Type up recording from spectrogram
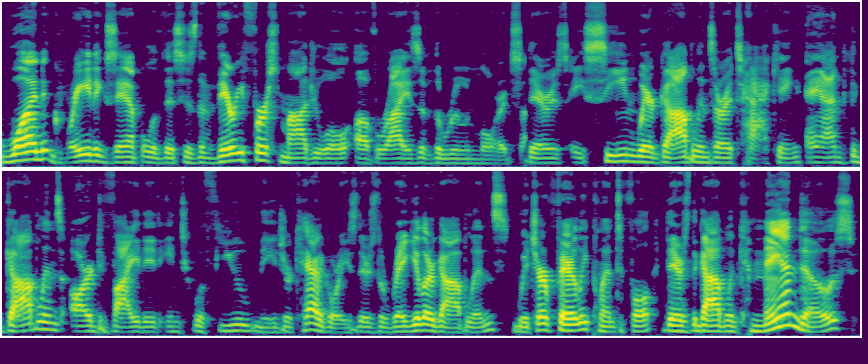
One great example of this is the very first module of Rise of the Runelords. There is a scene where goblins are attacking, and the goblins are divided into a few major categories. There's the regular goblins, which are fairly plentiful. There's the goblin commandos,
